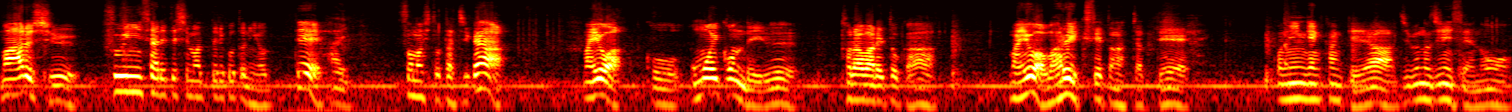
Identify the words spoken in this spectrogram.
まあ、ある種封印されてしまっていることによってはい。その人たちが、まあ、要はこう思い込んでいるとらわれとか、まあ、要は悪い癖となっちゃってこう人間関係や自分の人生の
